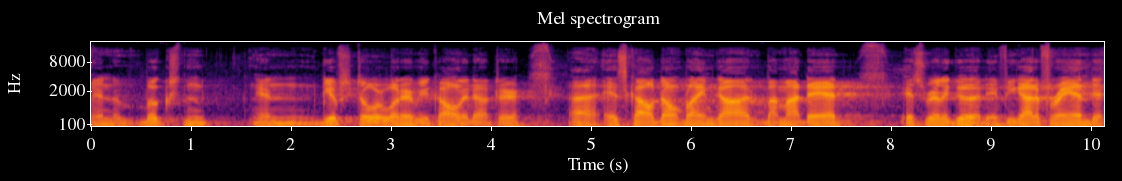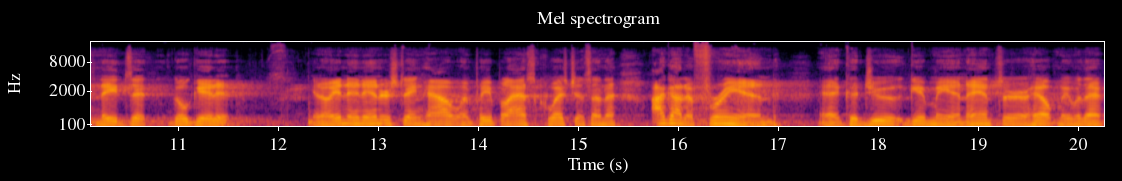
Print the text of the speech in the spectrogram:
in the books and in gift store, whatever you call it out there. Uh, it's called "Don't Blame God" by my dad. It's really good. If you got a friend that needs it, go get it. You know, isn't it interesting how when people ask questions, and I got a friend, and could you give me an answer, or help me with that?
